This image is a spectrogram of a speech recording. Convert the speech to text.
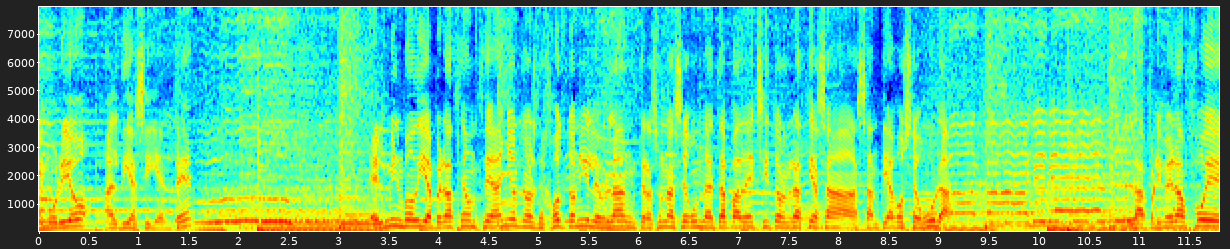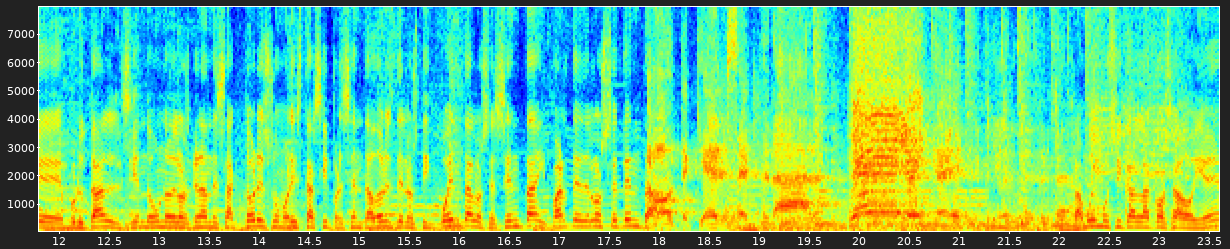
Y murió al día siguiente. El mismo día, pero hace 11 años, nos dejó Tony LeBlanc tras una segunda etapa de éxitos gracias a Santiago Segura. La primera fue brutal, siendo uno de los grandes actores, humoristas y presentadores de los 50, los 60 y parte de los 70. No te quieres enterar. Está muy musical la cosa hoy, ¿eh?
